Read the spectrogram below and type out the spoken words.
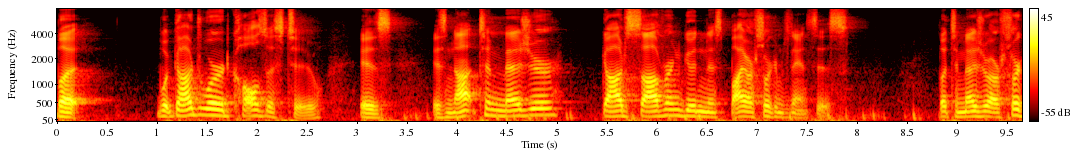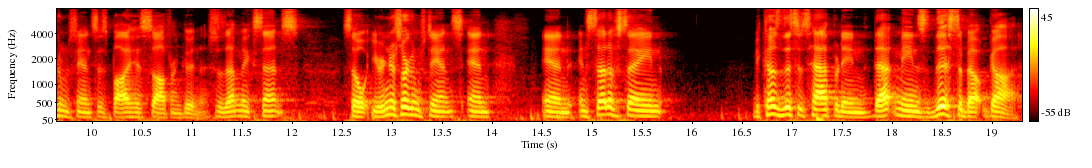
But what God's word calls us to is, is not to measure God's sovereign goodness by our circumstances, but to measure our circumstances by his sovereign goodness. Does that make sense? So you're in your circumstance, and, and instead of saying, because this is happening, that means this about God.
